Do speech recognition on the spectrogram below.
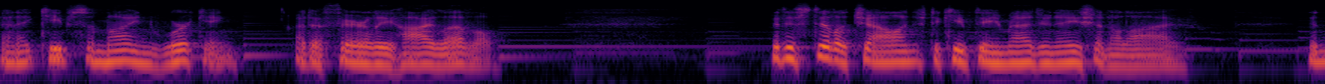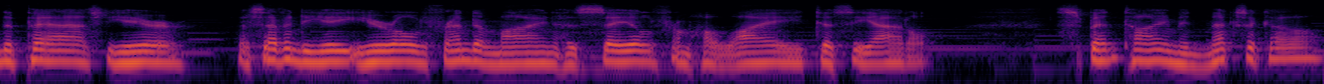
and it keeps the mind working at a fairly high level. It is still a challenge to keep the imagination alive. In the past year, a 78 year old friend of mine has sailed from Hawaii to Seattle, spent time in Mexico,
